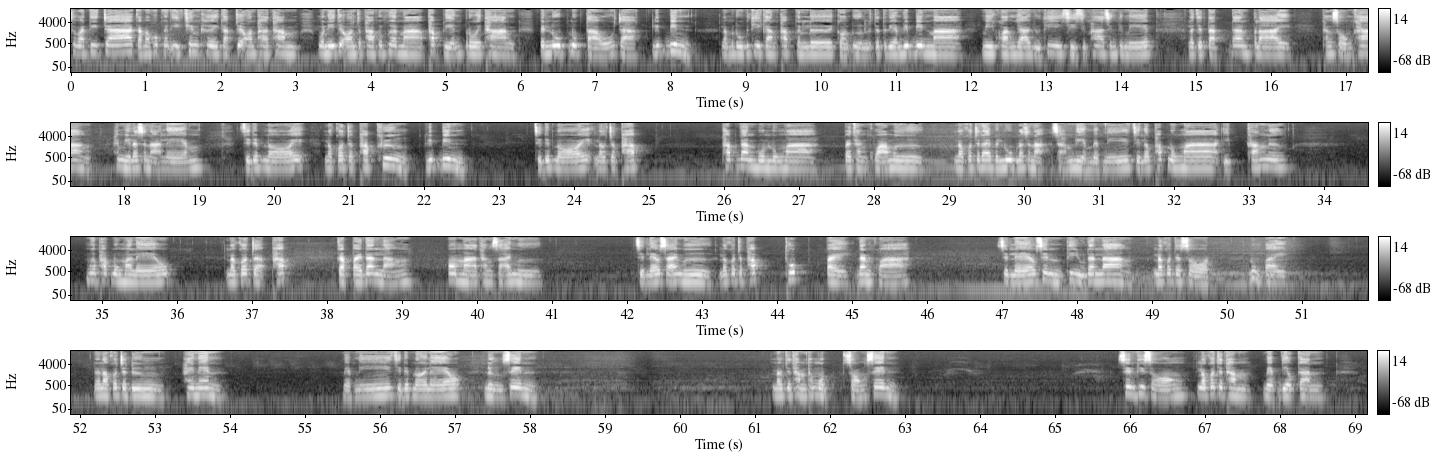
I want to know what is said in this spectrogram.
สวัสดีจ้ากลับมาพบกันอีกเช่นเคยกับเจออนพาทำวันนี้เจออนจะพาเพื่อนๆมาพับเหรียญโปรยทาน เป็นรูปลูกเต๋าจากลิบบิ้น เรามาดูวิธีการพับกันเลย ก่อนอื่นเราจะเตรียมลิบบิ้นมา มีความยาวอยู่ที่ 45เซนติเมตรเราจะตัดด้านปลายทั้งสองข้าง ให้มีลักษณะแหลม เสร็จเรียบร้อยเราก็จะพับครึ่งลิบบิ้น เสร็จเรียบร้อยเราจะพับ พับด้านบนลงมา ไปทางขวามือ เราก็จะได้เป็นรูปลักษณะสามเหลี่ยมแบบนี้ เสร็จแล้วพับลงมาอีกครั้งหนึ่ง เมื่อพับลงมาแล้ว เราก็จะพับกลับไปด้านหลัง อ้อมมาทางซ้ายมือ เสร็จแล้วซ้ายมือ แล้วก็จะพับทบไปด้านขวา เสร็จแล้วเส้นที่อยู่ด้านล่างเราก็จะสอดลงไป แล้วเราก็จะดึงให้แน่น แบบนี้เสร็จเรียบร้อยแล้วหนึ่งเส้น เราจะทำทั้งหมดสองเส้น เส้นที่สองเราก็จะทำแบบเดียวกัน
